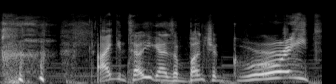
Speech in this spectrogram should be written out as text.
I can tell you guys a bunch of great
